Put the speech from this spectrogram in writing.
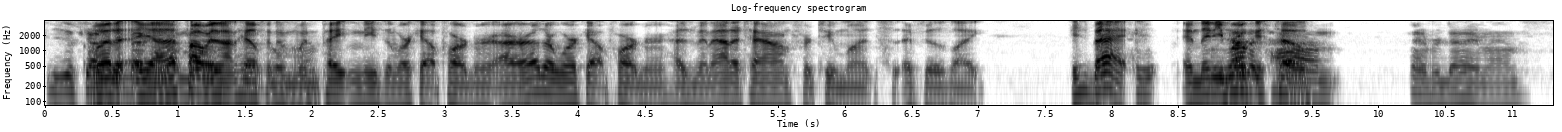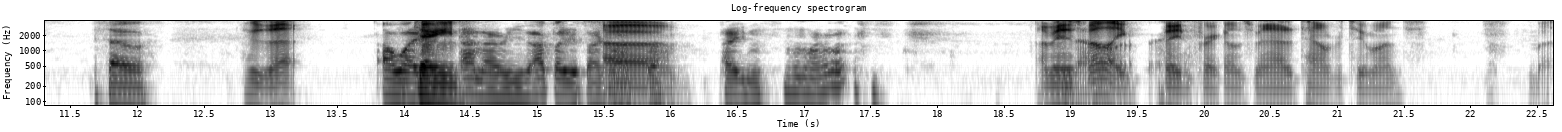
you just got. But uh, yeah, that's probably not helping him when Peyton needs a workout partner. Our other workout partner has been out of town for two months. It feels like he's back, and then he broke his toe. every day, man. So Who's that? Oh wait, Kane. I know you. I thought you were talking about uh, Um, Peyton. I'm like, what? I mean, it's No. felt like Peyton Franklin's been out of town for two months, but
